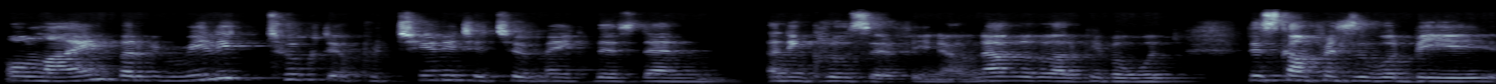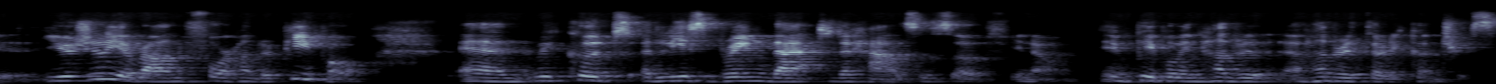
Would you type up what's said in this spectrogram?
online but we really took the opportunity to make this then an inclusive you know not a lot of people would these conferences would be usually around 400 people. And we could at least bring that to the houses of you know in people in 100 130 countries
